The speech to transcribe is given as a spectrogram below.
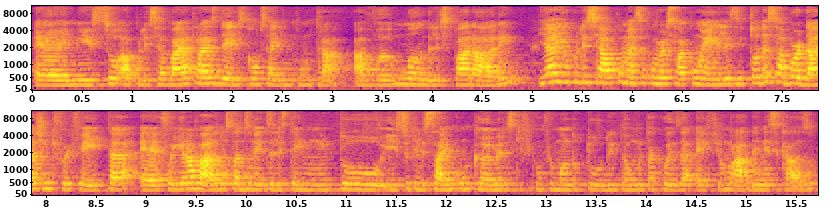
É, nisso, a polícia vai atrás deles, consegue encontrar a van, manda eles pararem. E aí o policial começa a conversar com eles e toda essa abordagem que foi feita é, foi gravada nos Estados Unidos. Eles têm muito isso que eles saem com câmeras que ficam filmando tudo, então muita coisa é filmada. E nesse caso,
